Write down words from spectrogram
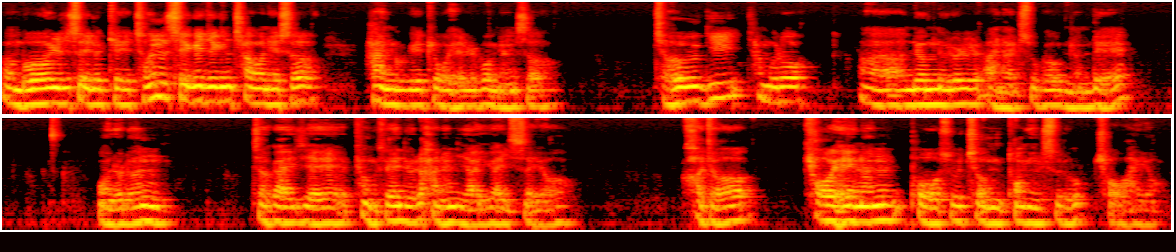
어, 멀리서 이렇게 전 세계적인 차원에서 한국의 교회를 보면서 저기 참으로 아, 염려를 안 할 수가 없는데 오늘은 제가 이제 평소에 늘 하는 이야기가 있어요. 거저 교회는 보수 정통일수록 좋아요.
